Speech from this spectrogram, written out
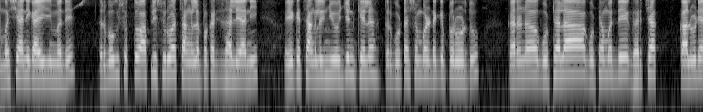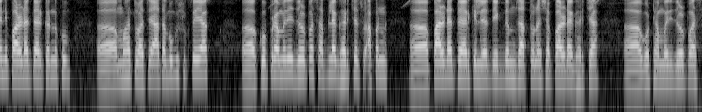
म्हशी आणि गाईमध्ये. तर बघू शकतो आपली सुरुवात चांगल्या प्रकारची झाली आणि एक चांगलं नियोजन केलं तर गोठा शंभर टक्के परवडतो. कारण गोठ्याला गोठ्यामध्ये घरच्या कालवडी आणि पारड्या तयार करणं खूप महत्त्वाचं आहे. आता बघू शकतो या कोपऱ्यामध्ये जवळपास आपल्या घरच्याच आपण पारड्या तयार केलेल्या आहेत. एकदम जातून अशा पारड्या घरच्या गोठ्यामध्ये जवळपास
